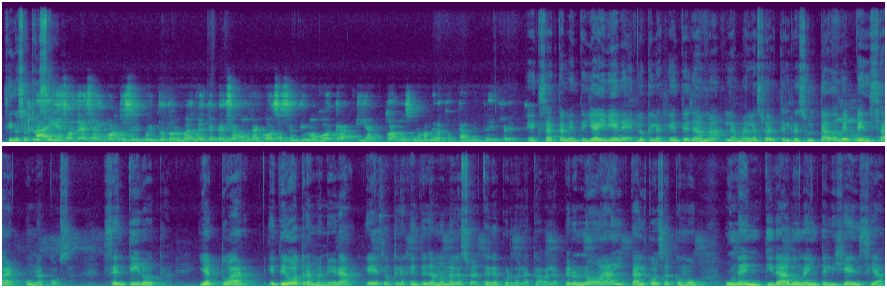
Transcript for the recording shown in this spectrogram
Si nosotros Ahí es donde es el cortocircuito. Normalmente pensamos una cosa, sentimos otra y actuamos de una manera totalmente diferente. Exactamente. Y ahí viene lo que la gente llama la mala suerte, el resultado de pensar una cosa, sentir otra y actuar eh, de otra manera es lo que la gente llama mala suerte, de acuerdo a la cábala. Pero no hay tal cosa como una entidad, una inteligencia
